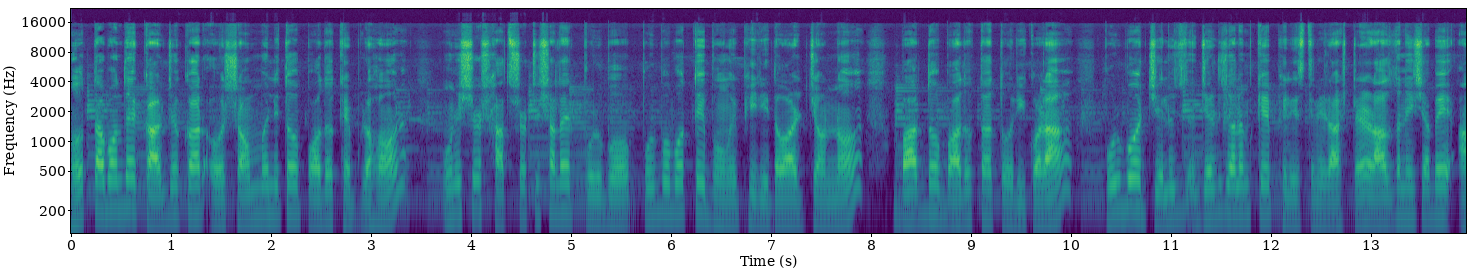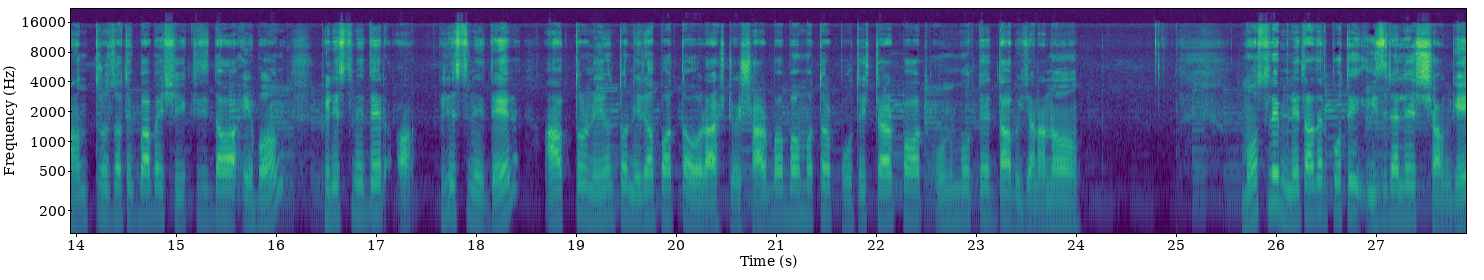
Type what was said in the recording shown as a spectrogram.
হত্যা বন্ধে কার্যকর ও সম্মিলিত পদক্ষেপ গ্রহণ উনিশশো সাতষট্টি সালের পূর্ব, পূর্ববর্তী ভূমি ফিরিয়ে দেওয়ার জন্য বাধ্যবাধকতা তৈরি করা, পূর্ব জেরু- জেরুজালেমকে ফিলিস্তিনি রাষ্ট্রের রাজধানী হিসাবে আন্তর্জাতিকভাবে স্বীকৃতি দেওয়া এবং ফিলিস্তিনিদের ফিলিস্তিনিদের আত্মনিয়ন্ত্রণ, নিরাপত্তা ও রাষ্ট্রীয় সার্বভৌমত্ব প্রতিষ্ঠার পথ উন্মুক্তের দাবি জানানো। মুসলিম নেতাদের প্রতি ইসরায়েলের সঙ্গে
